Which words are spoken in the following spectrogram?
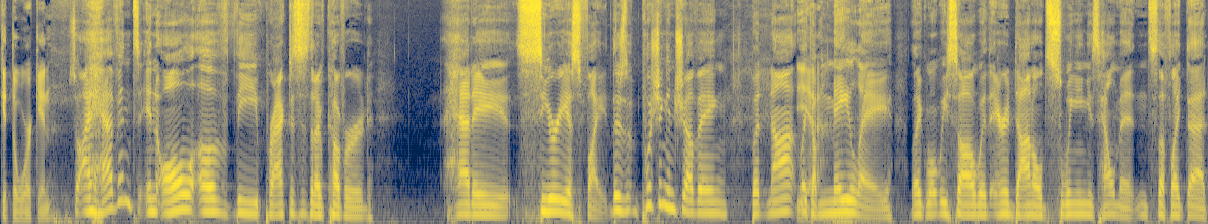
get the work in. So I haven't in all of the practices that I've covered had a serious fight. There's pushing and shoving, but not like Yeah. a melee like what we saw with Aaron Donald swinging his helmet and stuff like that.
